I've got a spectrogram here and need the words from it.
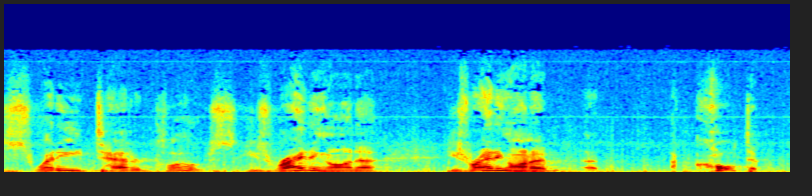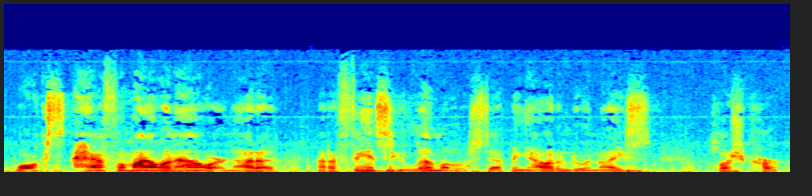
sweaty, tattered clothes. He's riding on a, he's riding on a, a, a colt that walks half a mile an hour, not a, not a fancy limo stepping out into a nice plush carpet.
